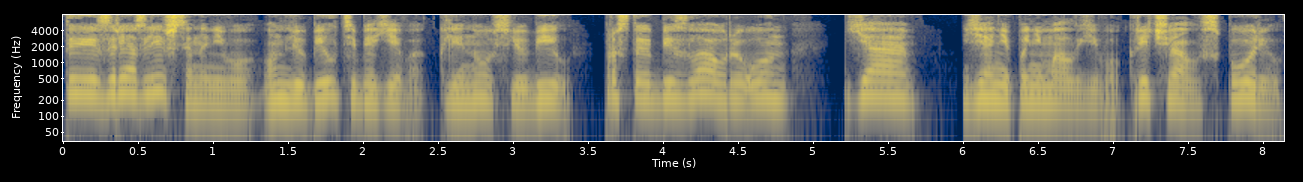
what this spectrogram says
Ты зря злишься на него. Он любил тебя, Ева. Клянусь, любил. Просто без Лауры он... Я... Я не понимал его. Кричал, спорил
